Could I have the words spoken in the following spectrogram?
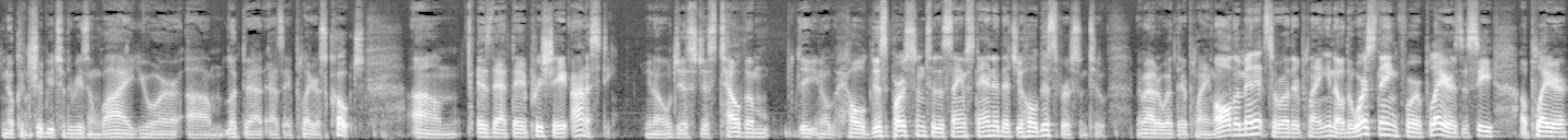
you know contribute to the reason why you're um, looked at as a player's coach, um, is that they appreciate honesty. You know, just just tell them, you know, hold this person to the same standard that you hold this person to, no matter what they're playing all the minutes or whether they're playing. You know, the worst thing for a player is to see a player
